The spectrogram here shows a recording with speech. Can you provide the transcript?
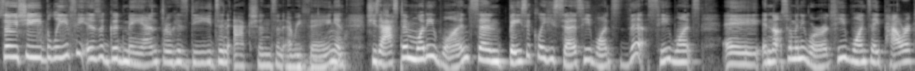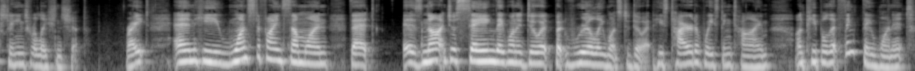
So she believes he is a good man through his deeds and actions and everything. And she's asked him what he wants. And basically, he says he wants this. He wants a, in not so many words, he wants a power exchange relationship, right? And he wants to find someone that is not just saying they want to do it, but really wants to do it. He's tired of wasting time on people that think they want it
